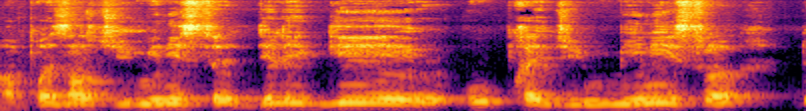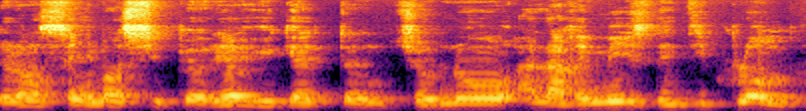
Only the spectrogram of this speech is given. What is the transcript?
en présence du ministre délégué auprès du ministre de l'Enseignement supérieur, Huguette Ntiono, à la remise des diplômes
